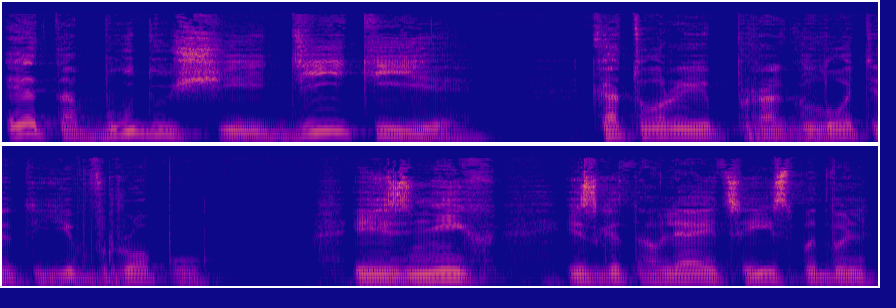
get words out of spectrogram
это будущие дикие, которые проглотят Европу. Из них изготовляется исподволь,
